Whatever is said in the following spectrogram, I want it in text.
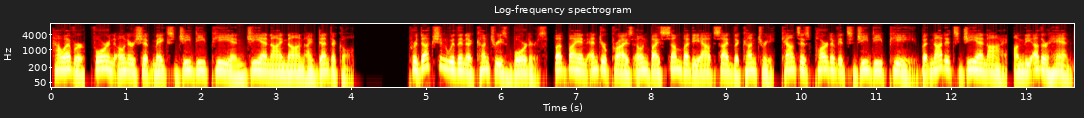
however, foreign ownership makes GDP and GNI non-identical. Production within a country's borders, but by an enterprise owned by somebody outside the country, counts as part of its GDP but not its GNI. On the other hand,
